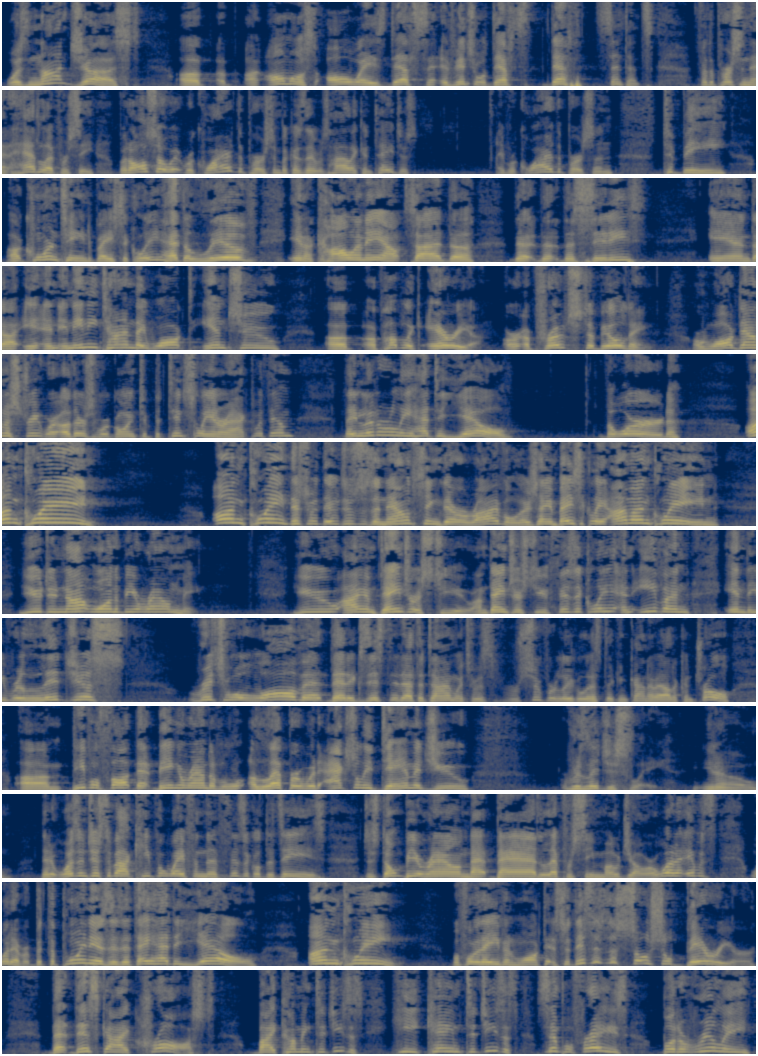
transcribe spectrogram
was not just a, a, a almost always death eventual death death sentence for the person that had leprosy, but also it required the person, because it was highly contagious, it required the person to be uh, quarantined basically, had to live in a colony outside the, the, the, the cities. And, uh, and, and any time they walked into a, a public area or approached a building or walked down a street where others were going to potentially interact with them, they literally had to yell the word unclean. Unclean. This was, this was announcing their arrival. They're saying basically, I'm unclean. You do not want to be around me. You, I am dangerous to you. I'm dangerous to you physically and even in the religious ritual law that, that existed at the time, which was super legalistic and kind of out of control. Um, people thought that being around a, a leper would actually damage you religiously, you know, that it wasn't just about keep away from the physical disease, just don't be around that bad leprosy mojo or what it was whatever. But the point is is that they had to yell unclean before they even walked in. So this is the social barrier that this guy crossed by coming to Jesus. He came to Jesus. Simple phrase, but a really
